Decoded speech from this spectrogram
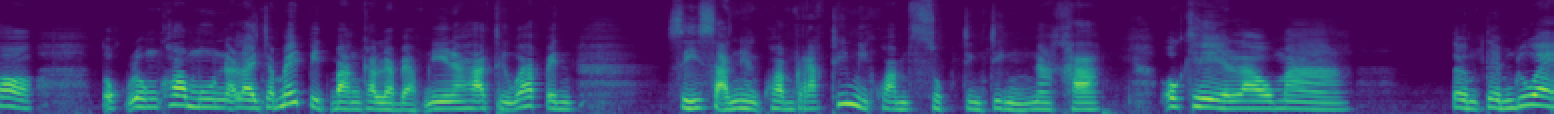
ข้อตกลงข้อมูลอะไรจะไม่ปิดบังกันละแบบนี้นะคะ ถือว่าเป็นสีสันแห่งความรักที่มีความสุขจริง ๆ นะคะ โอเคเรามาเติมเต็มด้วย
